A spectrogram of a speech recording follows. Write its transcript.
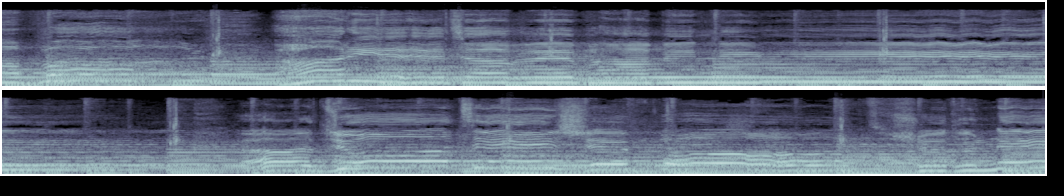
আবার হারিয়ে যাবে ভাবিনি। আজও আছে সে পথ, শুধু নেই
